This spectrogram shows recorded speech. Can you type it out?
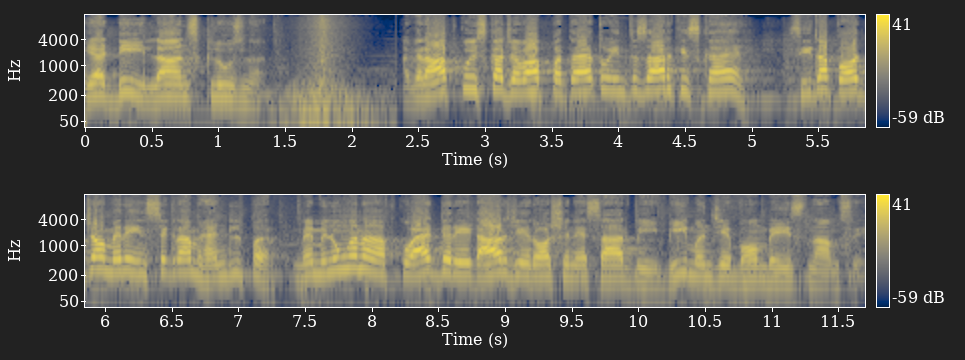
या डी लांस क्लूजनर। अगर आपको इसका जवाब पता है तो इंतज़ार किसका है? सीधा पहुँच जाओ मेरे इंस्टाग्राम हैंडल पर। मैं मिलूँगा ना आपको at the rate R J Roshan S R B B मंजे बॉम्बे इस नाम से।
